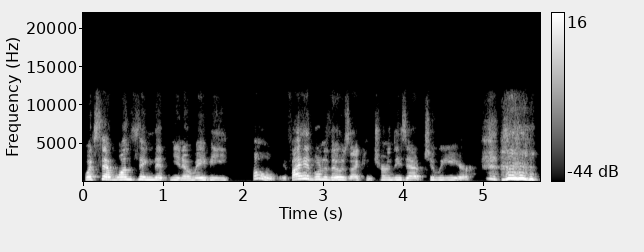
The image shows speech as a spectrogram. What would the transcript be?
What's that one thing that, you know, maybe, oh, if I had one of those, I can turn these out to a year.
